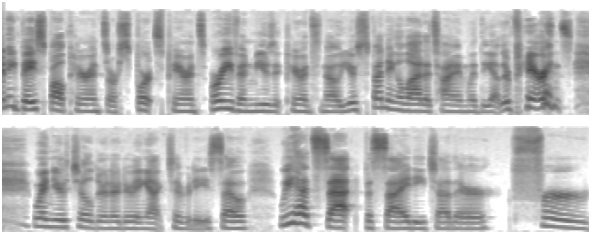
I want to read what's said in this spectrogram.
any baseball parents or sports parents or even music parents know you're spending a lot of time with the other parents when your children are doing activities. So we had sat beside each other for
